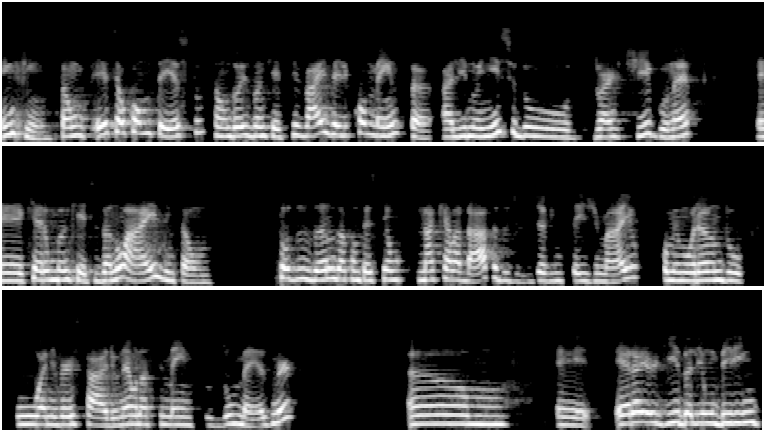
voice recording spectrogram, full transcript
Enfim, então esse é o contexto, são dois banquetes rivais. Ele comenta ali no início do, do artigo, né, é, que eram banquetes anuais, então todos os anos aconteciam naquela data, do dia 26 de maio, comemorando o aniversário, né, o nascimento do Mesmer. Ahn, é, era erguido ali um brinde,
